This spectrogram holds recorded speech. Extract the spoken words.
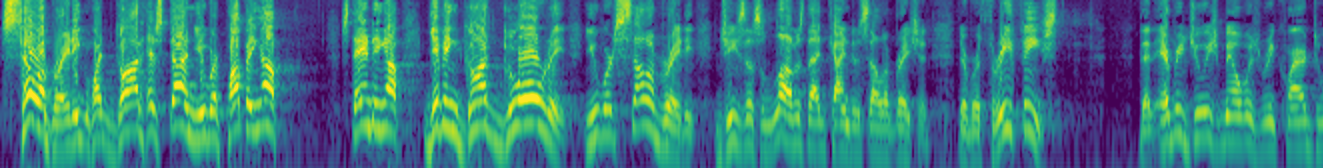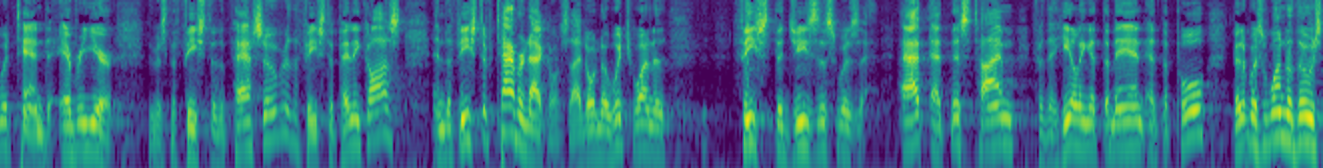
Celebrating what God has done. You were popping up, standing up, giving God glory. You were celebrating. Jesus loves that kind of celebration. There were three feasts that every Jewish male was required to attend every year. There was the Feast of the Passover, the Feast of Pentecost, and the Feast of Tabernacles. I don't know which one of the feasts that Jesus was at at this time for the healing at the man at the pool, but it was one of those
